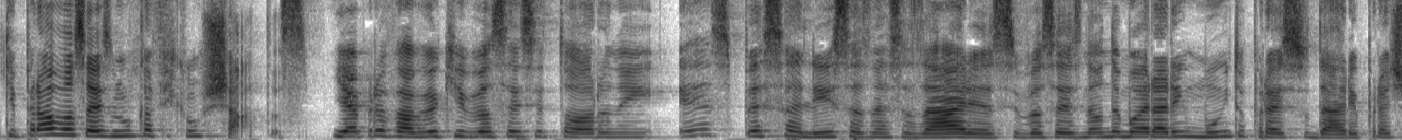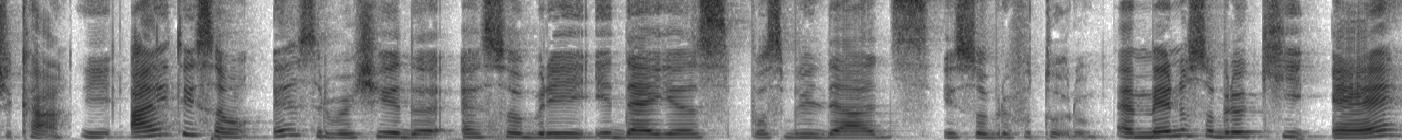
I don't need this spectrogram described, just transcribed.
que para vocês nunca ficam chatas. E é provável que vocês se tornem especialistas nessas áreas se vocês não demorarem muito para estudar e praticar. E a intuição extrovertida é sobre ideias, possibilidades e sobre o futuro. É menos sobre o que é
